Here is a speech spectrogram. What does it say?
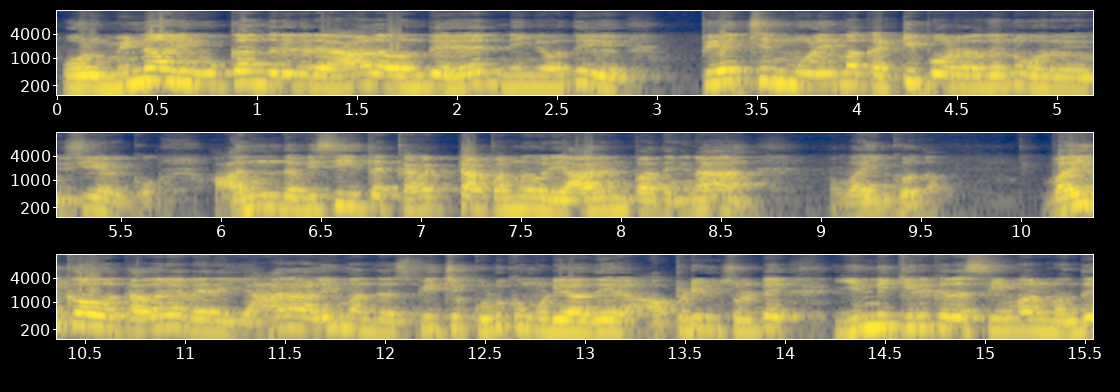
ஒரு முன்னாடி உட்கார்ந்துருக்கிற ஆளை வந்து நீங்கள் வந்து பேச்சின் மூலயமா கட்டி போடுறதுன்னு ஒரு விஷயம் இருக்கும். அந்த விஷயத்தை கரெக்டாக பண்ணவர் யாருன்னு பார்த்தீங்கன்னா வைகோ தான். வைகோவை தவிர வேற யாராலையும் அந்த ஸ்பீச்சை கொடுக்க முடியாது அப்படின்னு சொல்லிட்டு இன்னைக்கு இருக்கிற சீமான் வந்து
